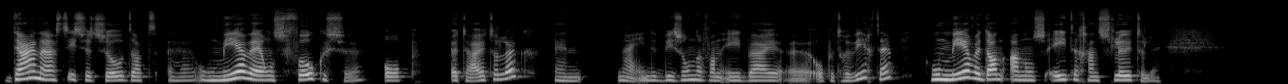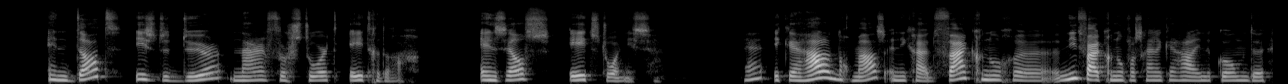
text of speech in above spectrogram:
Daarnaast is het zo dat hoe meer wij ons focussen op het uiterlijk en nou, in het bijzonder van eetbuien eh, op het gewicht, hè, hoe meer we dan aan ons eten gaan sleutelen. En dat is de deur naar verstoord eetgedrag en zelfs eetstoornissen. Hè? Ik herhaal het nogmaals en ik ga het vaak genoeg, eh, niet vaak genoeg waarschijnlijk herhalen in de komende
